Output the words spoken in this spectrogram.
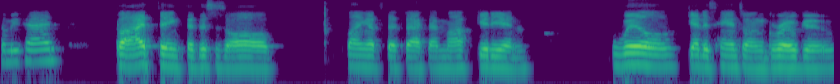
than we've had, but I think that this is all playing up to the fact that Moff Gideon will get his hands on Grogu,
